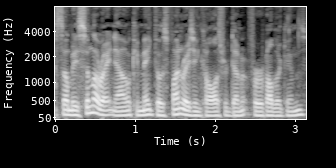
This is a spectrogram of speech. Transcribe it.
somebody similar right now who can make those fundraising calls for Dem- for Republicans.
